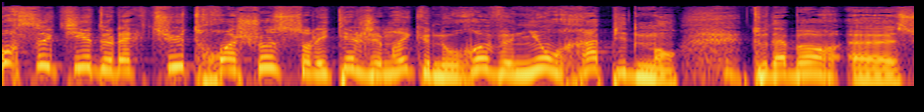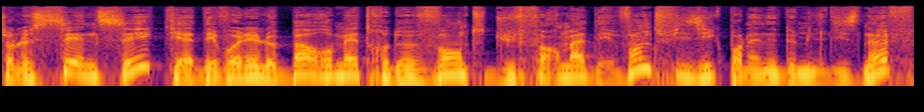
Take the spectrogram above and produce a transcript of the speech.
Pour ce qui est de l'actu, trois choses sur lesquelles j'aimerais que nous revenions rapidement. Tout d'abord euh, sur le CNC qui a dévoilé le baromètre de vente du format des ventes physiques pour l'année 2019.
